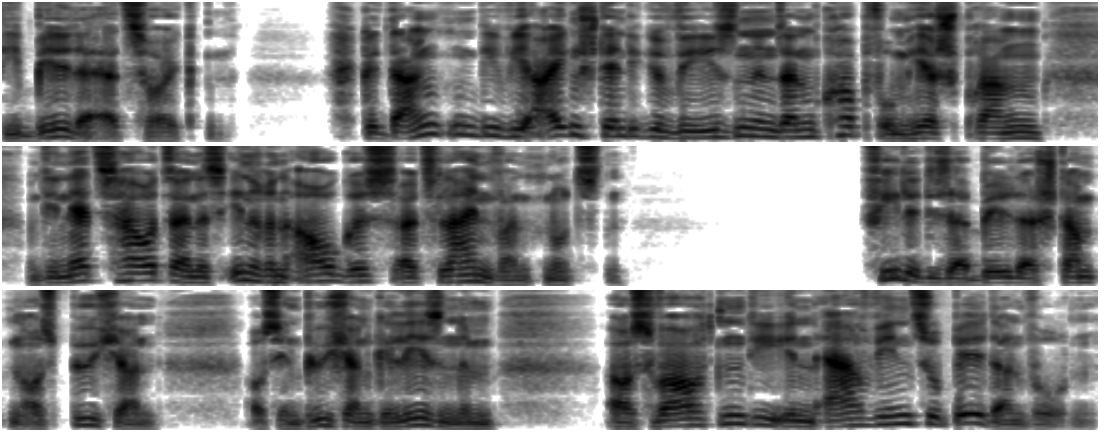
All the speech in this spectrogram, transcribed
die Bilder erzeugten. Gedanken, die wie eigenständige Wesen in seinem Kopf umhersprangen und die Netzhaut seines inneren Auges als Leinwand nutzten. Viele dieser Bilder stammten aus Büchern, aus in Büchern gelesenem, aus Worten, die in Erwin zu Bildern wurden.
